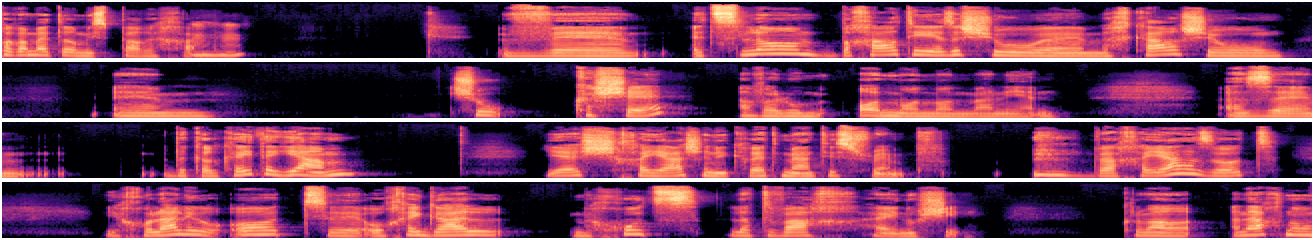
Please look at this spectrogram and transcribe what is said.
פרמטר מספר אחד. Mm-hmm. ואצלו בחרתי איזשהו אה, מחקר שהוא אמ, שהוא קשה אבל הוא מאוד מאוד מאוד מעניין. אז um, בקרקעית הים יש חיה שנקראת מנטיס שרימפ והחיה הזאת יכולה לראות uh, אורכי גל מחוץ לטווח האנושי. כלומר אנחנו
